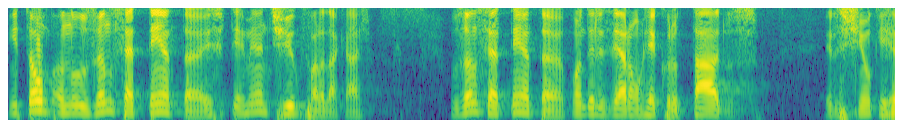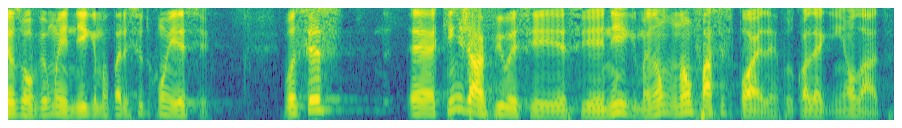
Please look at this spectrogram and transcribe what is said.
Então, nos anos 70, esse termo é antigo, fora da caixa. Nos anos 70, quando eles eram recrutados, eles tinham que resolver um enigma parecido com esse. Vocês, é, quem já viu esse, esse enigma, não, não faça spoiler para o coleguinha ao lado.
